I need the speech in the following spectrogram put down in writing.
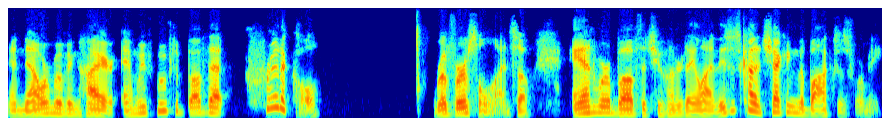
and now we're moving higher and we've moved above that critical reversal line. So, and we're above the 200 day line. This is kind of checking the boxes for me.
